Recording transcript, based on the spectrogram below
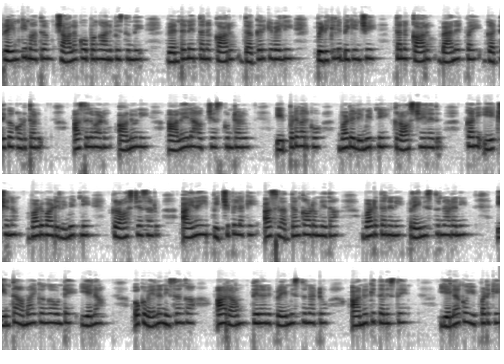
ప్రేమ్కి మాత్రం చాలా కోపంగా అనిపిస్తుంది. వెంటనే తన కారు దగ్గరికి వెళ్ళి పిడికిలి బిగించి తన కారు బ్యానెట్పై గట్టిగా కొడతాడు. అసలు వాడు అనుని ఆలయలా హక్ చేసుకుంటాడు. ఇప్పటి వరకు వాడు లిమిట్ని క్రాస్ చేయలేదు. కానీ ఈ క్షణం వాడు వాడి లిమిట్ని క్రాస్ చేశాడు. అయినా ఈ పిచ్చి పిల్లకి అసలు అర్థం కావడం లేదా? వాడు తనని ప్రేమిస్తున్నాడని ఇంత అమాయకంగా ఉంటే ఎలా? ఒకవేళ నిజంగా ఆ రామ్ తినని ప్రేమిస్తున్నట్టు అనుకి తెలిస్తే ఎలాగో ఇప్పటికే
